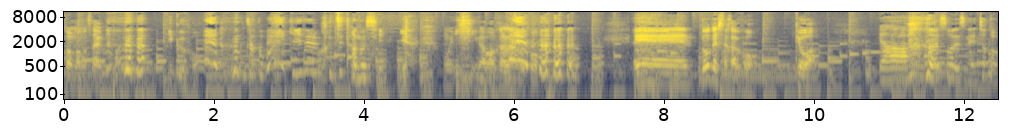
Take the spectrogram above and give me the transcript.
このまま最後まで行くウホ ちょっと聞いてるこっち楽しい。もう意味がわからんウホえー、どうでしたかウホ今日はいやー そうですね。ちょっと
